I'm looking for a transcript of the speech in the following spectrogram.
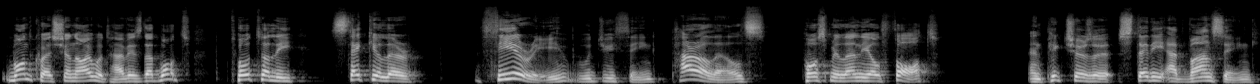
one question I would have is that what totally secular theory would you think parallels postmillennial thought and pictures a steady advancing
